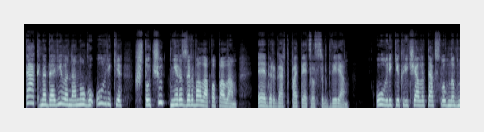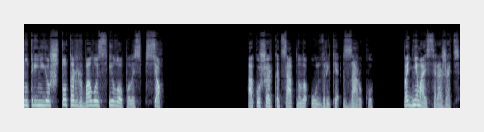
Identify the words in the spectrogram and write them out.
так надавила на ногу Улрике, что чуть не разорвала пополам. Эбергард попятился к дверям. Улрике кричала так, словно внутри нее что-то рвалось и лопалось. «Все!» Акушерка цапнула Ульрике за руку. «Поднимайся рожать!»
